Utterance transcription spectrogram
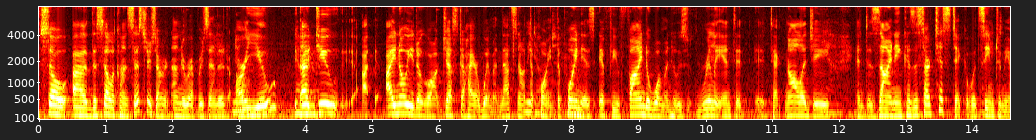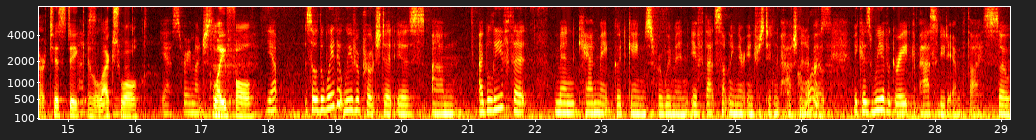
So uh, the Silicon Sisters aren't underrepresented. No. Are you? No. Uh, do you? I, I know you don't go out just to hire women. That's not We the don't, point. The point no. is if you find a woman who's really into uh, technology and designing, because it's artistic. It would seem to me artistic, Absolutely. intellectual, Yes, very much so. playful. Yep. So the way that we've approached it is, um, I believe that men can make good games for women if that's something they're interested and passionate about. Because we have a great capacity to empathize. So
